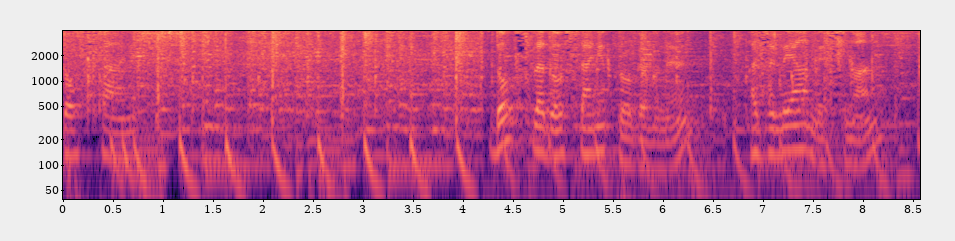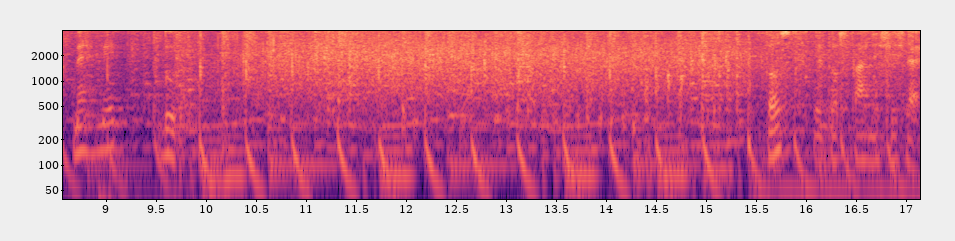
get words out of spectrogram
Dostane Dostla Dostane programını hazırlayan ve sunan Mehmet Duran Dost ve dostane sizler.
